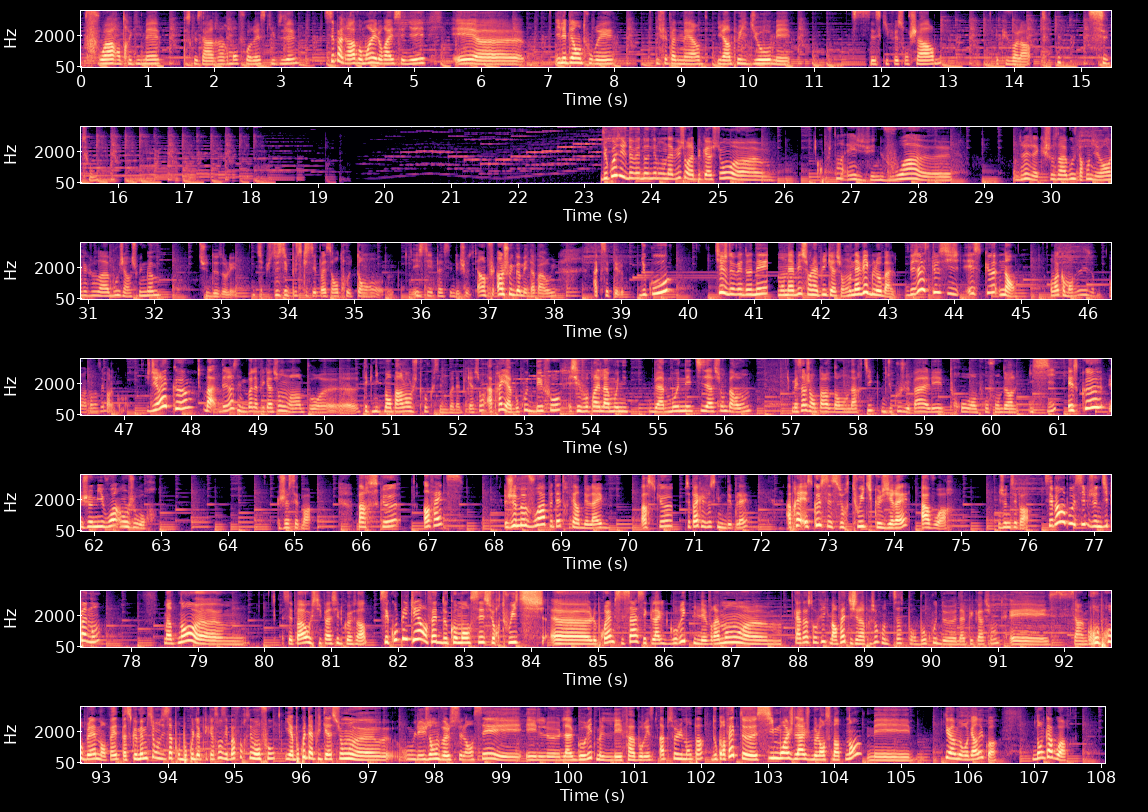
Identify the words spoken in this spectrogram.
foire entre guillemets, parce que ça a rarement foiré ce qu'il faisait. C'est pas grave, au moins il aura essayé et euh, il est bien entouré. Il fait pas de merde. Il est un peu idiot, mais c'est ce qui fait son charme. Et puis voilà, c'est tout. Du coup, si je devais donner mon avis sur l'application. Euh, oh putain, hey, j'ai fait une voix. Euh... On dirait que j'avais quelque chose dans la bouche. Par contre, j'ai vraiment quelque chose dans la bouche. J'ai un chewing-gum. Je suis désolée. Je sais plus ce qui s'est passé entre temps. Il s'est passé des choses. Un, un chewing-gum est apparu. Acceptez-le. Du coup, si je devais donner mon avis sur l'application, mon avis global. Déjà, est-ce que si. Est-ce que. Non. On va commencer, on va commencer par le comment. Je dirais que, bah, déjà c'est une bonne application hein, pour euh, techniquement parlant, je trouve que c'est une bonne application. Après, il y a beaucoup de défauts. S'il faut parler de la, de la monétisation, pardon. Mais ça, j'en parle dans mon article. Du coup, je vais pas aller trop en profondeur ici. Est-ce que je m'y vois un jour? Je sais pas. Parce que, en fait, je me vois peut-être faire des lives. Parce que c'est pas quelque chose qui me déplaît. Après, est-ce que c'est sur Twitch que j'irai? À voir. Je ne sais pas. C'est pas impossible, je ne dis pas non. Maintenant, euh, c'est pas aussi facile que ça. C'est compliqué en fait de commencer sur Twitch. Euh, le problème c'est ça, c'est que l'algorithme il est vraiment euh, catastrophique. Mais en fait j'ai l'impression qu'on dit ça pour beaucoup d'applications. Et c'est un gros problème en fait. Parce que même si on dit ça pour beaucoup d'applications, c'est pas forcément faux. Il y a beaucoup d'applications où les gens veulent se lancer et, l'algorithme les favorise absolument pas. Donc en fait, si moi je là je me lance maintenant, mais qui va me regarder quoi Donc à voir.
